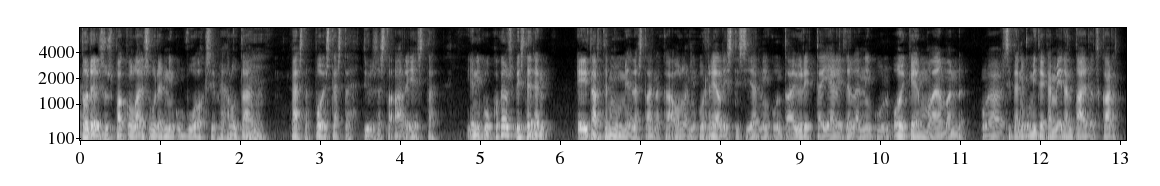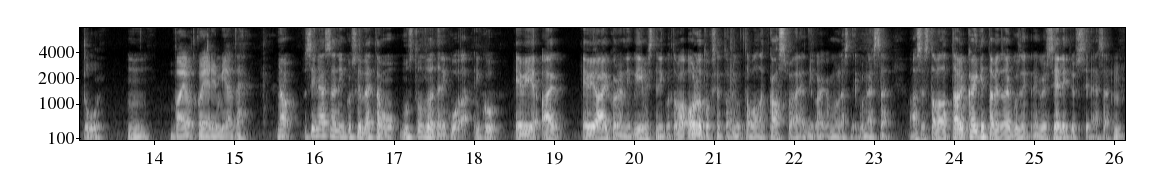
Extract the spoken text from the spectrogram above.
todellisuuspakolaisuuden niin kuin vuoksi. Me halutaan mm. päästä pois tästä tylsästä arjesta. Ja niin kuin kokemuspisteiden ei tarvitse mun mielestä ainakaan olla niin kuin realistisia niin kuin, tai yrittää jäljitellä niin kuin oikean maailman sitä, niin kuin miten meidän taidot karttuu. Mm. Vai ootko eri mieltä? No sinänsä niin kuin sille, että musta tuntuu, että niin kuin, niin kuin eri, eri aikoina niin kuin ihmisten niin kuin, odotukset on niin kuin, tavallaan kasvaneet niin kuin, aika monesti niin kuin näissä asioissa. Tavallaan, kaikki tarvitaan joku niin kuin selitys sinänsä. Hmm.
